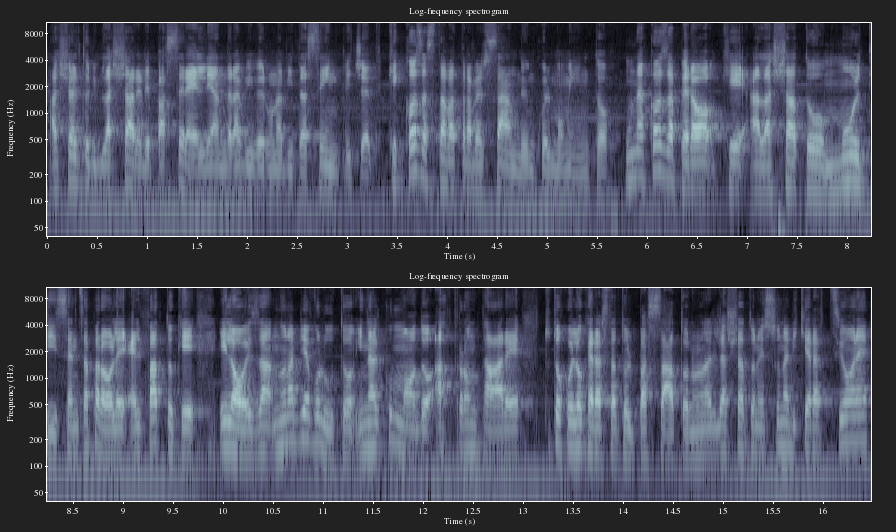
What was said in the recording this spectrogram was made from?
ha scelto di lasciare le passerelle e andare a vivere una vita semplice. Che cosa stava attraversando in quel momento? Una cosa però che ha lasciato molti senza parole è il fatto che Eloisa non abbia voluto in alcun modo affrontare tutto quello che era stato il passato. Non ha rilasciato nessuna dichiarazione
